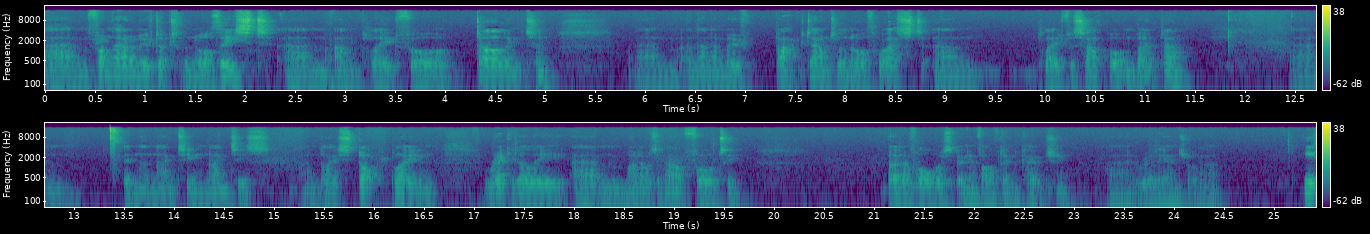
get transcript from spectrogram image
um, from there I moved up to the northeast um, and played for Darlington. Um, and then I moved back down to the northwest and played for Southport and Birkdale um, in the 1990s. And I stopped playing regularly um, when I was about 40. But I've always been involved in coaching. I really enjoy that. you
